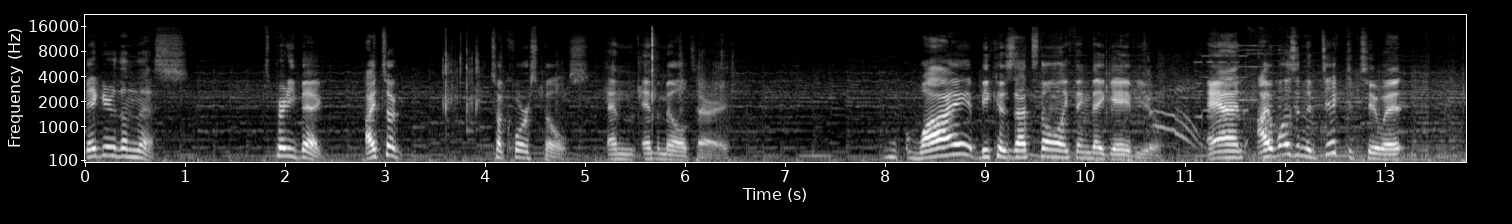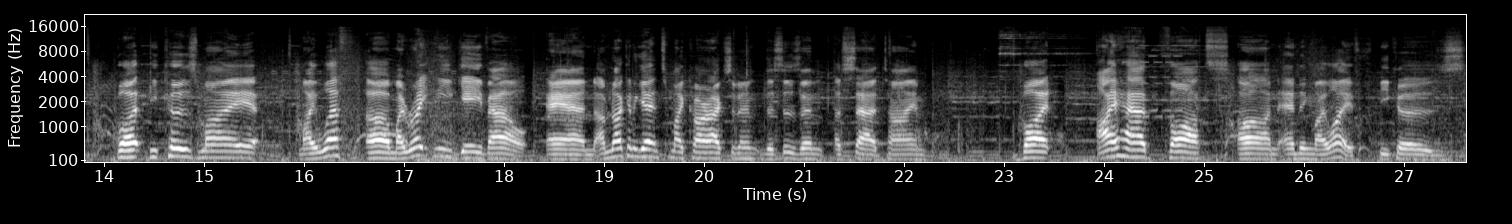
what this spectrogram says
Bigger than this. It's pretty big. I took took horse pills in in the military. Why? Because that's the only thing they gave you. And I wasn't addicted to it, but because my my left uh, my right knee gave out and I'm not gonna get into my car accident this isn't a sad time but I had thoughts on ending my life because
